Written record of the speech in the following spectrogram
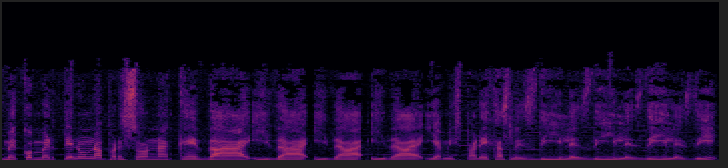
me convertí en una persona que da y da y da y da y a mis parejas les di, les di, les di, les di.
